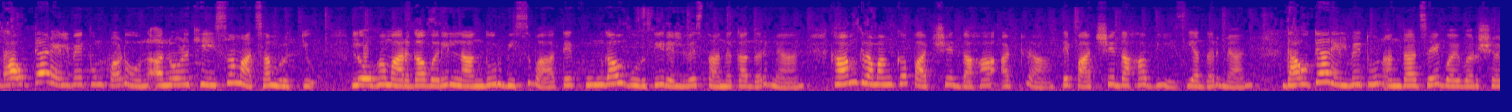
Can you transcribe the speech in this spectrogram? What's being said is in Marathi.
धावत्या रेल्वेतून पडून अनोळखी इसमाचा मृत्यू. लोहमार्गावरील नांदूर बिसवा ते खुमगाव बुर्ती रेल्वे स्थानकादरम्यान खांब क्रमांक पाचशे दहा अठरा ते पाचशे दहा वीस या दरम्यान धावत्या रेल्वेतून अंदाजे वय वर्ष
